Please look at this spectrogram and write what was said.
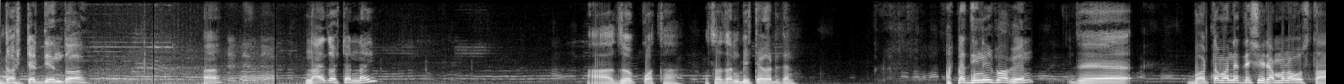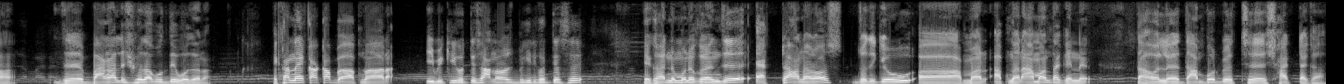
দশটার দিন তো। হ্যাঁ? নাই দশটার নাই? আজব কথা। আচ্ছা দেন বিশ টাকা দেন। একটা জিনিস ভাবেন যে, বর্তমানে দেশের এমন অবস্থা যে, বাঙালি সোজা বুদ্ধি বোঝে না। এখানে কাকা আপনার ই বিক্রি করতেছে, আনারস বিক্রি করতেছে। এখানে মনে করেন যে, একটা আনারস যদি কেউ আমার, আপনার আমান থাকে তাহলে দাম পড়বে হচ্ছে ষাট টাকা।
